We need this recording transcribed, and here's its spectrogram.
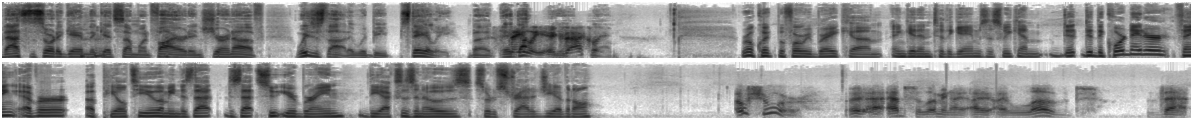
That's the sort of game that gets someone fired. And sure enough, we just thought it would be Staley, but it got- Staley, exactly. Yeah. Real quick before we break um, and get into the games this weekend, did, did the coordinator thing ever appeal to you? I mean, does that does that suit your brain? The X's and O's sort of strategy of it all. Oh sure, uh, absolutely. I mean, I, I I loved that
